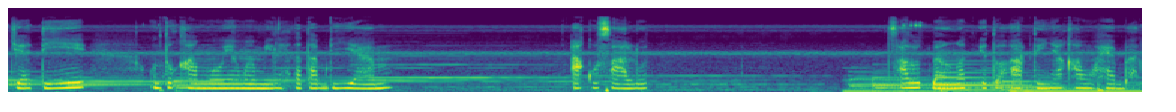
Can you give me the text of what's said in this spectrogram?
Jadi, untuk kamu yang memilih tetap diam, aku salut. Salut banget itu artinya kamu hebat.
